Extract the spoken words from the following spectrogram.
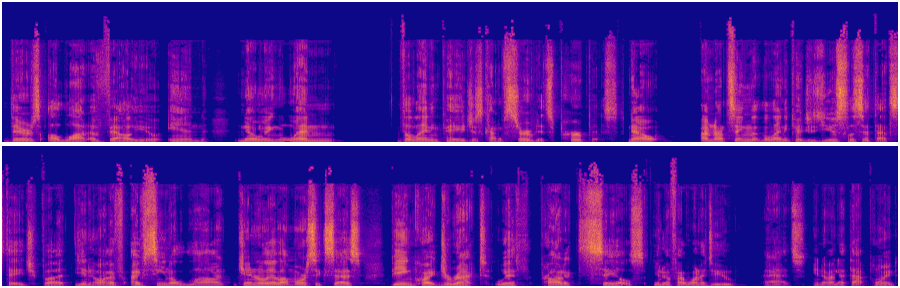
there's a lot of value in knowing when the landing page has kind of served its purpose. Now, I'm not saying that the landing page is useless at that stage, but you know, I've I've seen a lot, generally a lot more success being quite direct with product sales. You know, if I want to do ads, you know, and at that point,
